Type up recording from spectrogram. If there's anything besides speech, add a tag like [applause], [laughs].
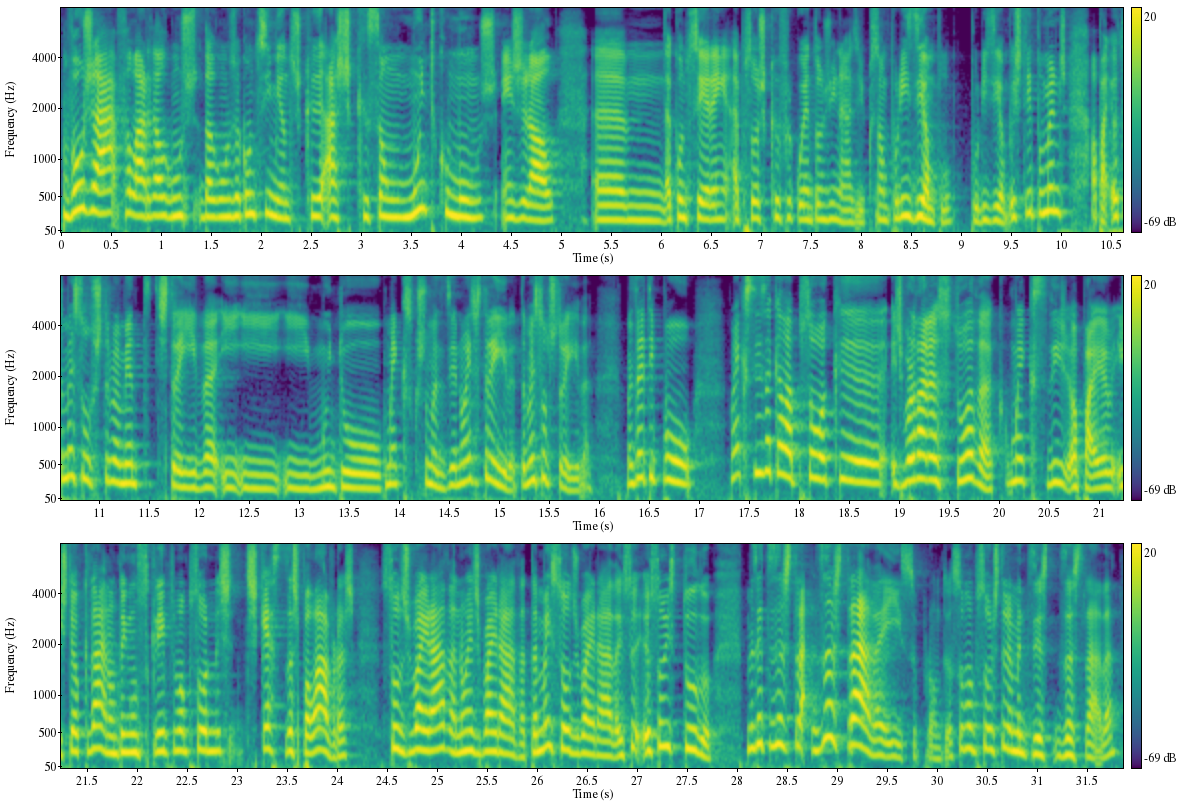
vou já falar de alguns, de alguns acontecimentos que acho que são muito comuns, em geral, um, acontecerem a pessoas que frequentam ginásio, que são, por exemplo, por exemplo, isto pelo menos, opa, eu também sou extremamente distraída e, e, e, muito, como é que se costuma dizer? Não é distraída, também sou distraída, mas é tipo, como é que se diz aquela pessoa que esbardalha-se toda? Como é que se diz? Opa, isto é o que dá, não tenho um script, uma pessoa esquece das palavras. Sou desbairada, não é desbairada, também sou desbairada, eu sou, eu sou isso tudo, mas é desastra, desastrada, é isso, pronto, eu sou uma pessoa extremamente desastrada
